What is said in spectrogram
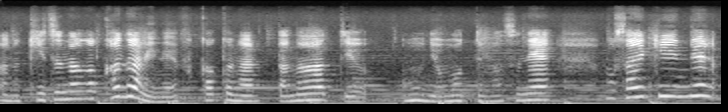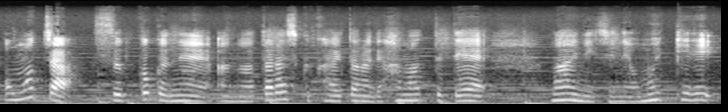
あの絆がかなりね深くなったなっていうふうに思ってますね。もう最近ねおもちゃすっごくねあの新しく買えたのでハマってて毎日ね思いっきり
